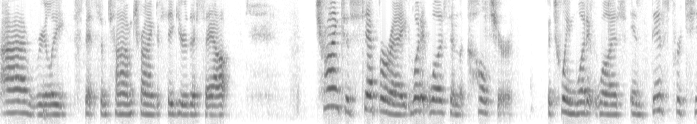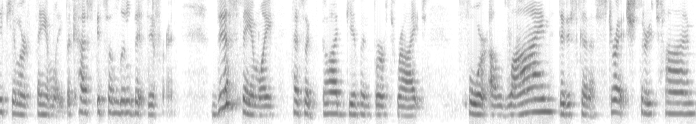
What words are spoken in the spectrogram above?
I really spent some time trying to figure this out, trying to separate what it was in the culture between what it was in this particular family because it's a little bit different. This family has a God given birthright for a line that is going to stretch through time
